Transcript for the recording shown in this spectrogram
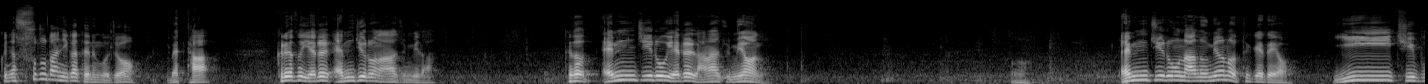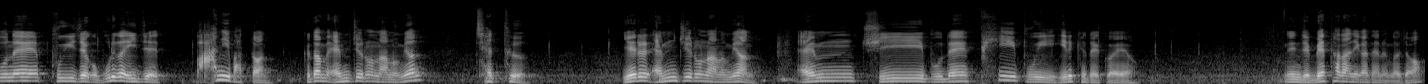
그냥 수도 단위가 되는 거죠. 메타. 그래서 얘를 mg로 나눠줍니다. 그래서 mg로 얘를 나눠주면 어, mg로 나누면 어떻게 돼요? 2g분의 v제곱 우리가 이제 많이 봤던 그 다음에 mg로 나누면 z 얘를 mg로 나누면 mg분의 pv 이렇게 될 거예요. 이제 메타 단위가 되는 거죠.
